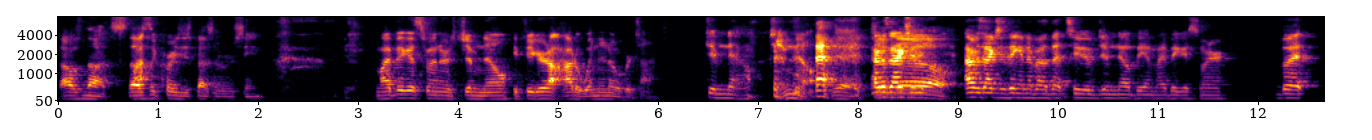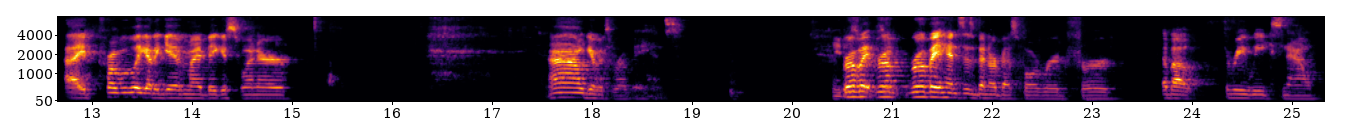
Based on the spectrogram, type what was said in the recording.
That was nuts. That was the craziest pass I've ever seen. My biggest winner is Jim Nill. He figured out how to win in overtime. Jim Nill. Jim Nill. Yeah, I was actually Janelle. I was actually thinking about that too of Jim Nill being my biggest winner. But I probably gotta give my biggest winner. I'll give it to Roope Hintz. He Robe. Robe, Roope Hintz has been our best forward for about three weeks now.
